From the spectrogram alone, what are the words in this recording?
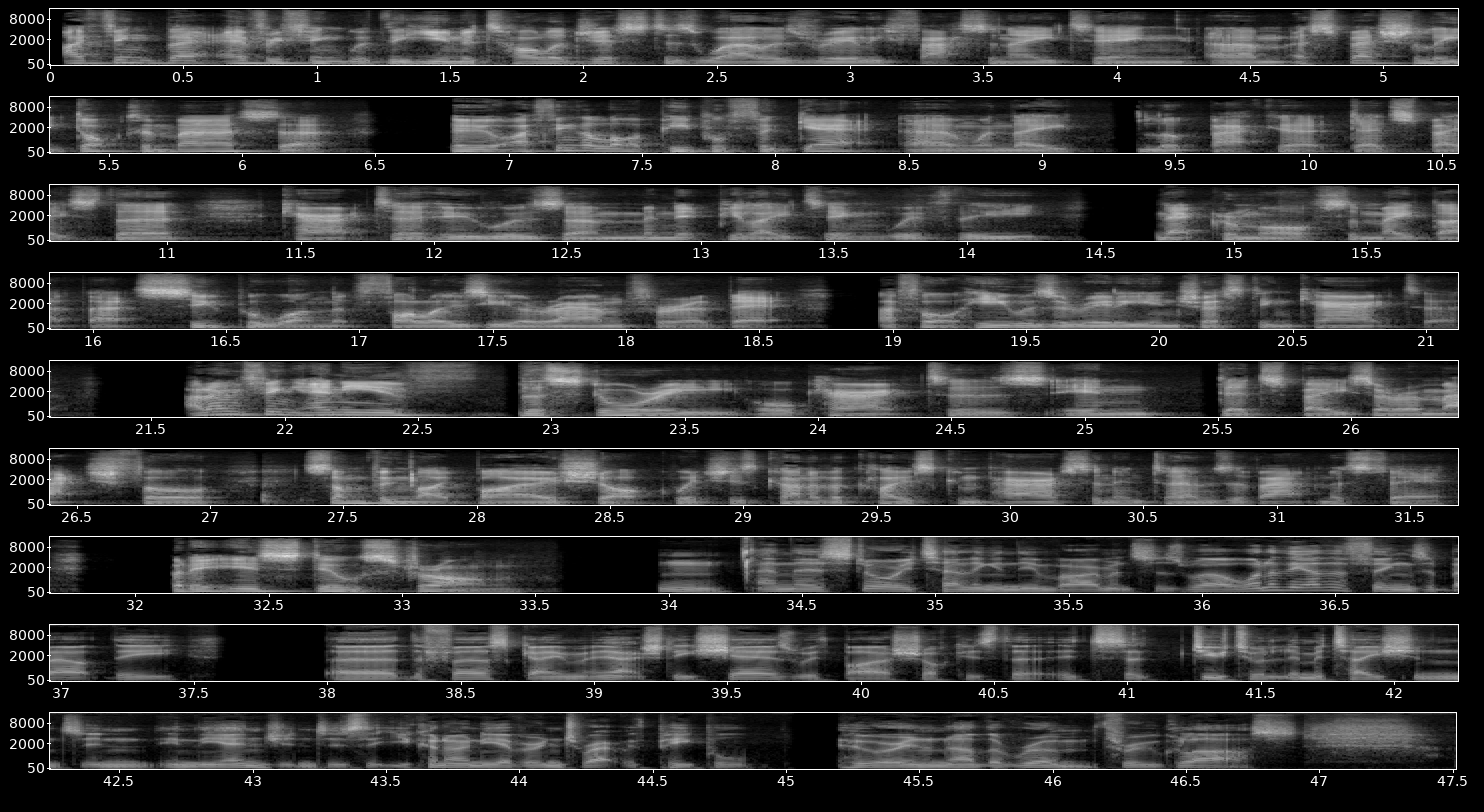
I think that everything with the unitologist as well is really fascinating, um, especially Dr. Mercer, who I think a lot of people forget um, when they look back at Dead Space, the character who was um, manipulating with the necromorphs and made that, that super one that follows you around for a bit. I thought he was a really interesting character. I don't think any of the story or characters in Dead Space are a match for something like Bioshock, which is kind of a close comparison in terms of atmosphere, but it is still strong. Mm. And there's storytelling in the environments as well. One of the other things about the uh, the first game it actually shares with Bioshock is that it's uh, due to limitations in in the engines is that you can only ever interact with people who are in another room through glass.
